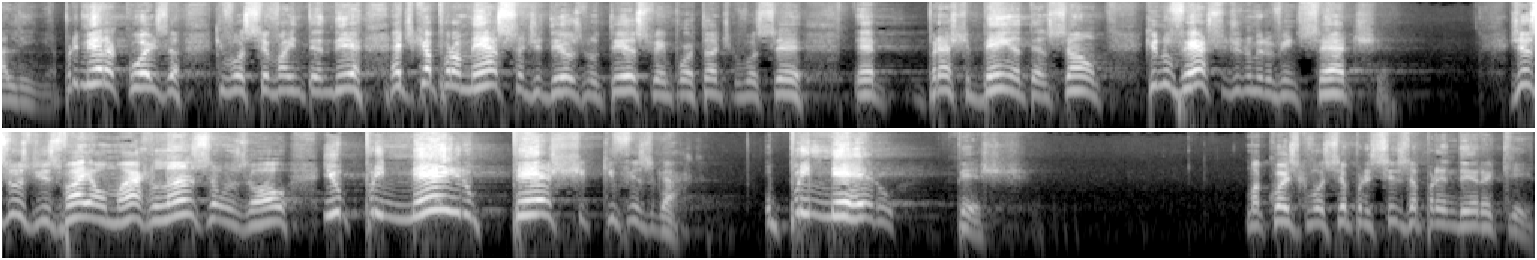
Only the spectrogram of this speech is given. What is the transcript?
a linha. Primeira coisa que você vai entender é de que a promessa de Deus no texto, é importante que você é, preste bem atenção, que no verso de número 27, Jesus diz: Vai ao mar, lança o anzol, e o primeiro peixe que fisgar, o primeiro peixe. Uma coisa que você precisa aprender aqui:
